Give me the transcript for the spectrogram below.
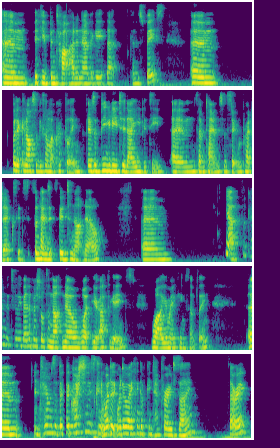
um, if you've been taught how to navigate that kind of space. Um, but it can also be somewhat crippling. There's a beauty to naivety um, sometimes with certain projects. It's sometimes it's good to not know. Um, yeah, sometimes it's really beneficial to not know what you're up against while you're making something. Um, in terms of the, the question is, what do, what do I think of contemporary design? Is that right?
